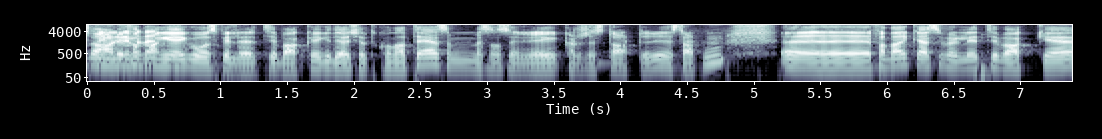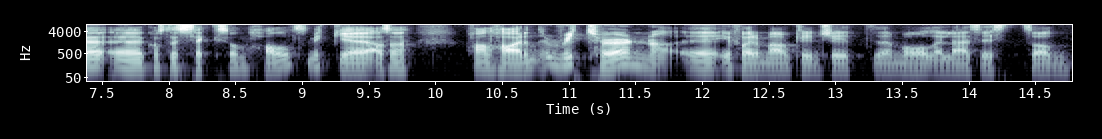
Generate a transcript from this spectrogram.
Da har de fått mange gode spillere tilbake. De har kjøpt Konaté, som mest sannsynlig kanskje starter i starten. Uh, Van Dijk er selvfølgelig tilbake. Uh, koster 6,5, som ikke Altså, han har en return uh, i form av clean sheet, mål eller assist sånn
